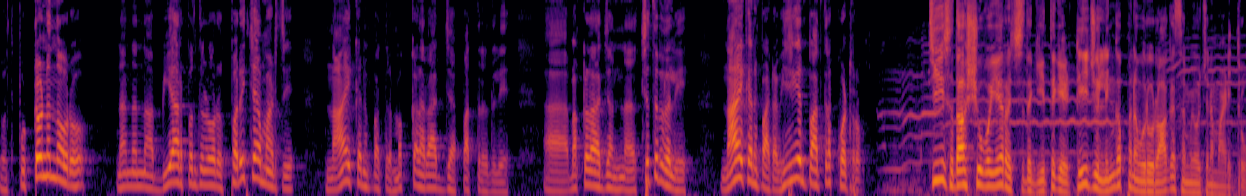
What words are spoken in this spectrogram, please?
ಇವತ್ತು ಪುಟ್ಟಣ್ಣನವರು ನನ್ನನ್ನು ಬಿ ಆರ್ ಪಂತಲವರು ಪರಿಚಯ ಮಾಡಿಸಿ ನಾಯಕನ ಪಾತ್ರ, ಮಕ್ಕಳ ರಾಜ್ಯ ಪಾತ್ರದಲ್ಲಿ ಮಕ್ಕಳ ರಾಜ್ಯ ಚಿತ್ರದಲ್ಲಿ ನಾಯಕನ ಪಾಠ, ವಿಜಯನ್ ಪಾತ್ರ ಕೊಟ್ಟರು. ಜಿ ಸದಾಶಿವಯ್ಯ ರಚಿಸಿದ ಗೀತೆಗೆ ಟಿ ಜಿ ಲಿಂಗಪ್ಪನವರು ರಾಗ ಸಂಯೋಜನೆ ಮಾಡಿದ್ರು.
